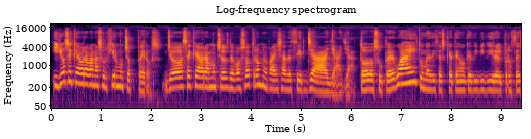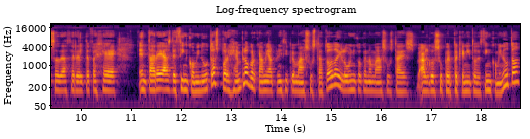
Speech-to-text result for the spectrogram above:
Y yo sé que ahora van a surgir muchos peros. Yo sé que ahora muchos de vosotros me vais a decir, ya, ya, ya, todo súper guay. Tú me dices que tengo que dividir el proceso de hacer el TFG en tareas de 5 minutos, por ejemplo, porque a mí al principio me asusta todo y lo único que no me asusta es algo súper pequeñito de 5 minutos.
